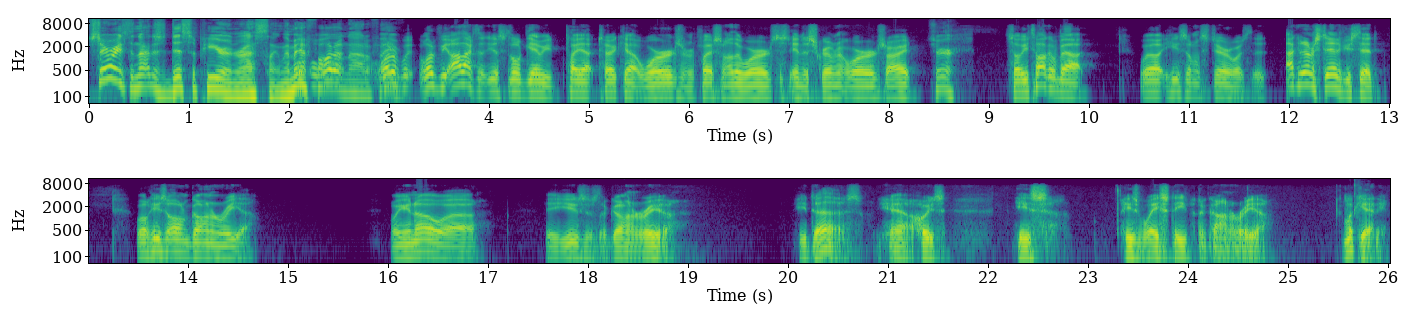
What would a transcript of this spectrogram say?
Steroids did not just disappear in wrestling. They may have well, fallen out of favor. What if, we, what if we, I like to just little game, we play out, take out words and replace some other words, just indiscriminate words, right? Sure. So you talk about, well, he's on steroids. I can understand if you said, well, he's on gonorrhea. Well, you know, uh, he uses the gonorrhea. He does. Yeah. Oh, he's, he's, he's waist deep in the gonorrhea. Look at him.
